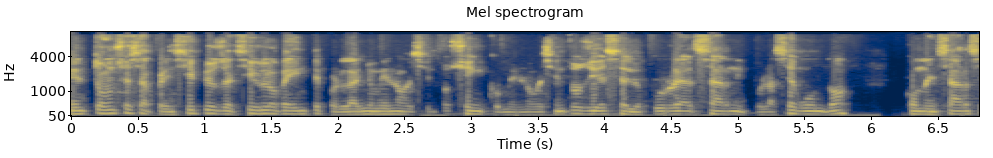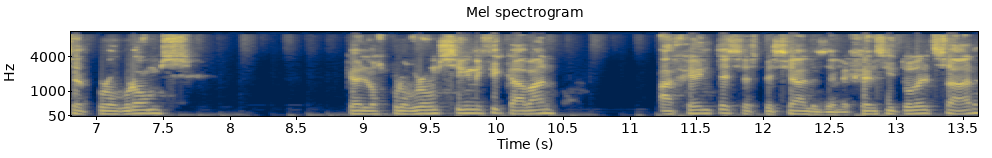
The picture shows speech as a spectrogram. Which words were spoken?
Entonces, a principios del siglo XX, por el año 1905-1910, se le ocurre al zar Nicolás II comenzar a hacer pogroms, que los pogroms significaban agentes especiales del ejército del zar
